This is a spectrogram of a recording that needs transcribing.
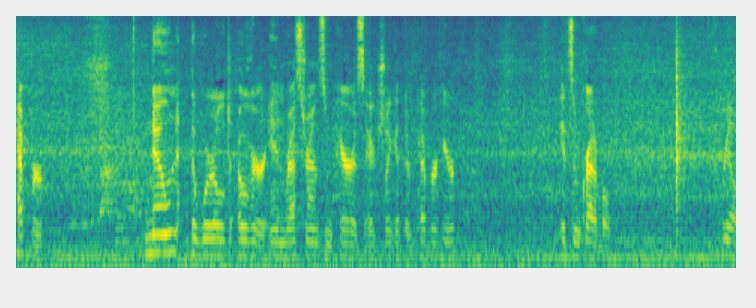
pepper. Known the world over in restaurants in Paris actually get their pepper here. It's incredible. Really.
